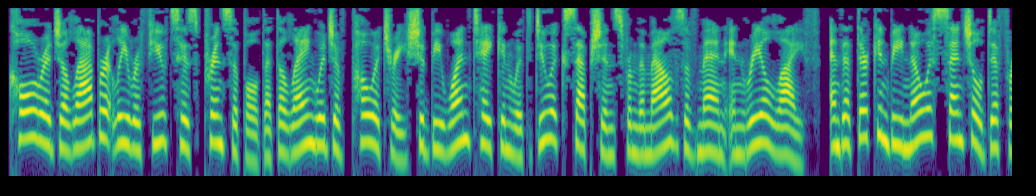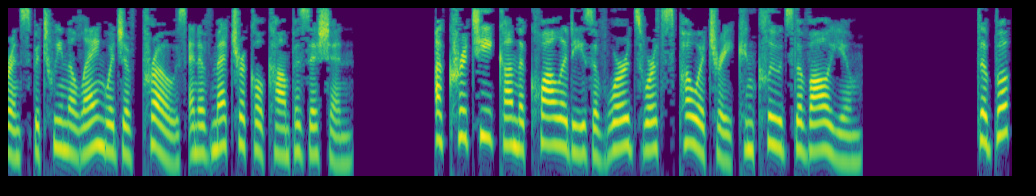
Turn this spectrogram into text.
Coleridge elaborately refutes his principle that the language of poetry should be one taken with due exceptions from the mouths of men in real life, and that there can be no essential difference between the language of prose and of metrical composition. A critique on the qualities of Wordsworth's poetry concludes the volume. The book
